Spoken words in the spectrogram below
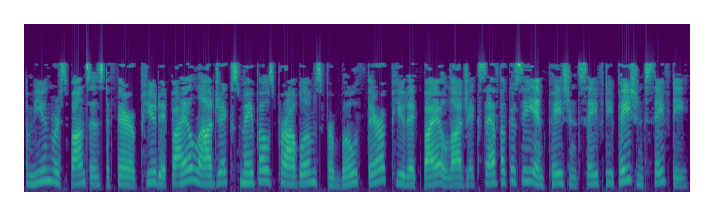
Immune responses to therapeutic biologics may pose problems for both therapeutic biologics efficacy and patient safety. Patient safety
